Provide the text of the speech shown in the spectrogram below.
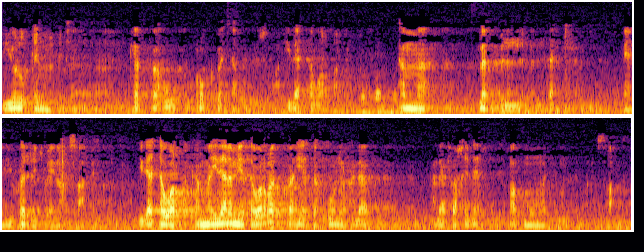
يلقم كفه ركبته. اليسرى إذا تورك. أما لا بالفتح. يعني يفرج بين أصابعه. إذا تورك. أما إذا لم يتورك فهي تكون على على فخذه مضمومة الأصابع.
